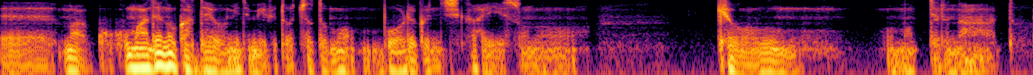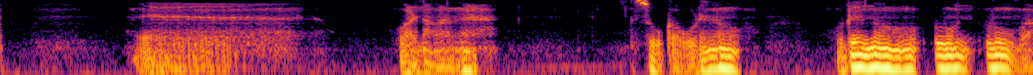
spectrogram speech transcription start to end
えー、まあここまでの過程を見てみるとちょっともう暴力に近いその強運を持ってるなと、えー、我ながらね。そうか俺の俺の運運は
